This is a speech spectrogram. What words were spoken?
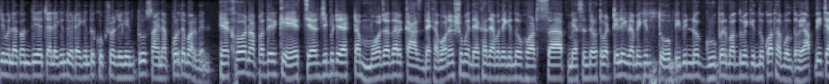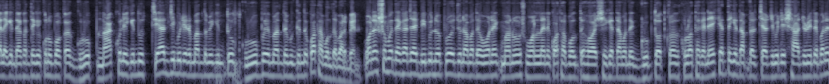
জিমেল অ্যাকাউন্ট দিয়ে চাইলে কিন্তু এটা কিন্তু খুব সহজে কিন্তু সাইন আপ করতে পারবেন। এখন আপনাদেরকে চ্যাট জিপিটির একটা মজাদার কাজ দেখাবো। অনেক সময় দেখা যায় আমাদের কিন্তু হোয়াটসঅ্যাপ মেসেঞ্জার অথবা টেলিগ্রামে কিন্তু বিভিন্ন গ্রুপের মাধ্যমে কিন্তু কথা বলতে হয়। আপনি চাইলে কিন্তু এখান থেকে কোনো প্রকার গ্রুপ না খুলে কিন্তু চ্যাট জিপিটির মাধ্যমে কিন্তু গ্রুপের মাধ্যমে কিন্তু কথা বলতে পারবেন। অনেক সময় দেখা যায় বিভিন্ন প্রয়োজন আমাদের অনেক মানুষ অনলাইনে কথা বলতে হয়, সেক্ষেত্রে আমাদের গ্রুপ তৎক্ষণাৎ খোলা থাকে না। এক্ষেত্রে কিন্তু আপনার চ্যাট জিপিটির সাহায্য নিতে পারেন।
